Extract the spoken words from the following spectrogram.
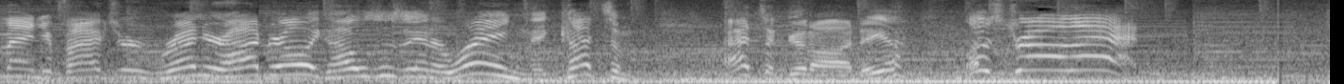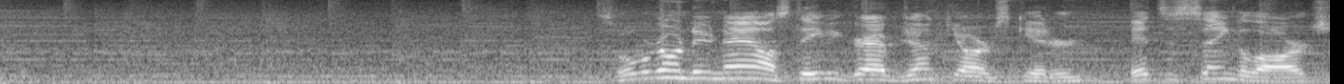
Manufacturer run your hydraulic hoses in a ring that cuts them. That's a good idea. Let's try that. So what we're going to do now, Stevie grabbed Junkyard Skidder. It's a single arch.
